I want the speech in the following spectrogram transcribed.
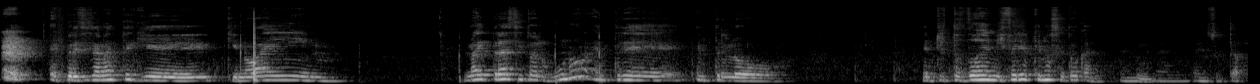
es precisamente que, que no hay no hay tránsito alguno entre entre los entre estos dos hemisferios que no se tocan en, Mm. en, en sus terras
